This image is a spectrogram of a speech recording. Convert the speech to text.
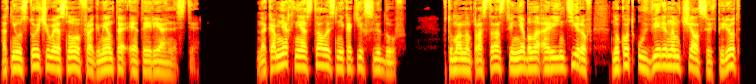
от неустойчивой основы фрагмента этой реальности. На камнях не осталось никаких следов. В туманном пространстве не было ориентиров, но кот уверенно мчался вперед,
